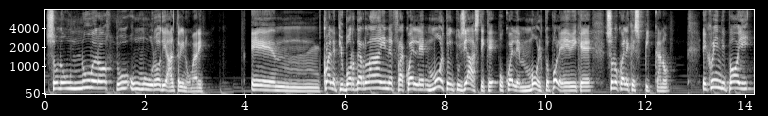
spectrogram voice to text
sono un numero su un muro di altri numeri e um, quelle più borderline fra quelle molto entusiastiche o quelle molto polemiche sono quelle che spiccano. E quindi poi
